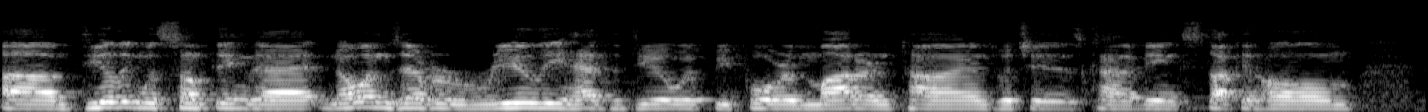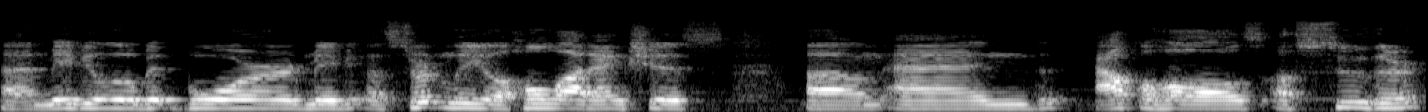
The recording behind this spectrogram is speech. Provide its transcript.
um, dealing with something that no one's ever really had to deal with before in modern times, which is kind of being stuck at home and maybe a little bit bored, maybe uh, certainly a whole lot anxious. Um, and alcohol's a soother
